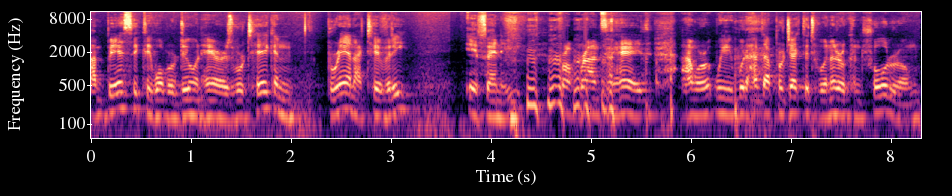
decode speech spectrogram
And basically, what we're doing here is we're taking brain activity. If any, from Brant's head, and we're, we would have that projected to another control room,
